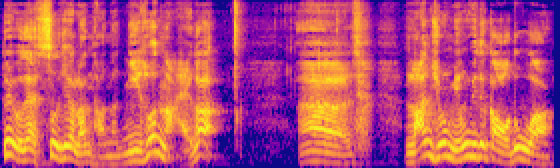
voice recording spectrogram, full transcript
对不对？世界篮坛呢，你说哪个，呃，篮球名誉的高度啊，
